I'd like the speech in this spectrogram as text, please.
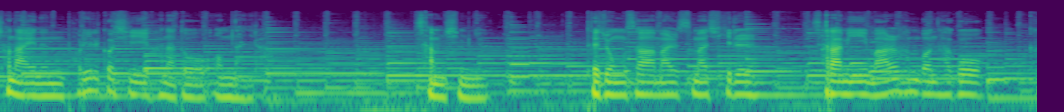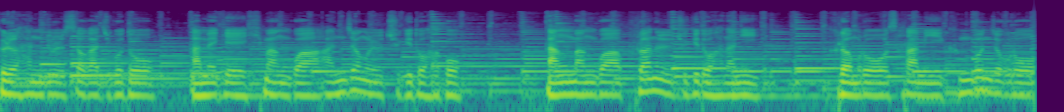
천하에는 버릴 것이 하나도 없나니라. 36. 대종사 말씀하시기를 사람이 말 한 번 하고 글 한 줄 써가지고도 남에게 희망과 안정을 주기도 하고 낭만과 불안을 주기도 하나니 그러므로 사람이 근본적으로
